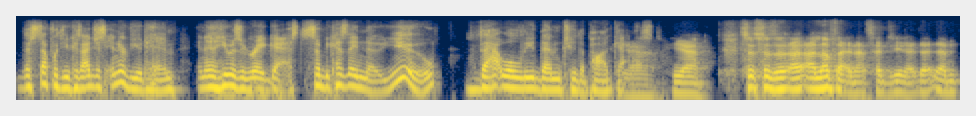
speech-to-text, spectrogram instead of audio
this stuff with you because I just interviewed him and he was a great guest. So because they know you, that will lead them to the podcast. Yeah. yeah. So, so the, I love that in that sense, you know, that um,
